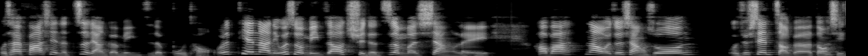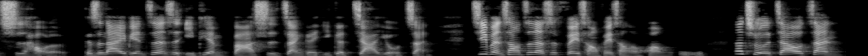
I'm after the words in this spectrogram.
我才发现了这两个名字的不同。我的天哪，你为什么名字要取得这么像嘞？好吧，那我就想说，我就先找个东西吃好了。可是那一边真的是一片巴士站跟一个加油站，基本上真的是非常非常的荒芜。那除了加油站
